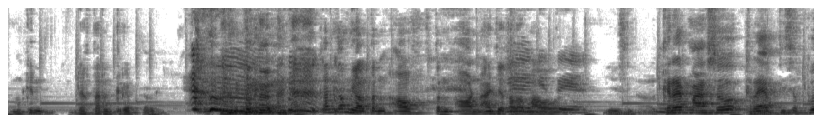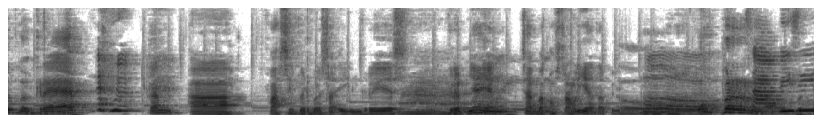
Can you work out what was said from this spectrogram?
mungkin daftar grab kali. kan kamu tinggal turn off, turn on aja kalau Iya, mau. gitu ya. Iya sih. grab masuk grab disebut loh grab Kan eh, fasih berbahasa Inggris. Nah. Grabnya yang cabang Australia tapi. oh. Oh. Uber Sabi sih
